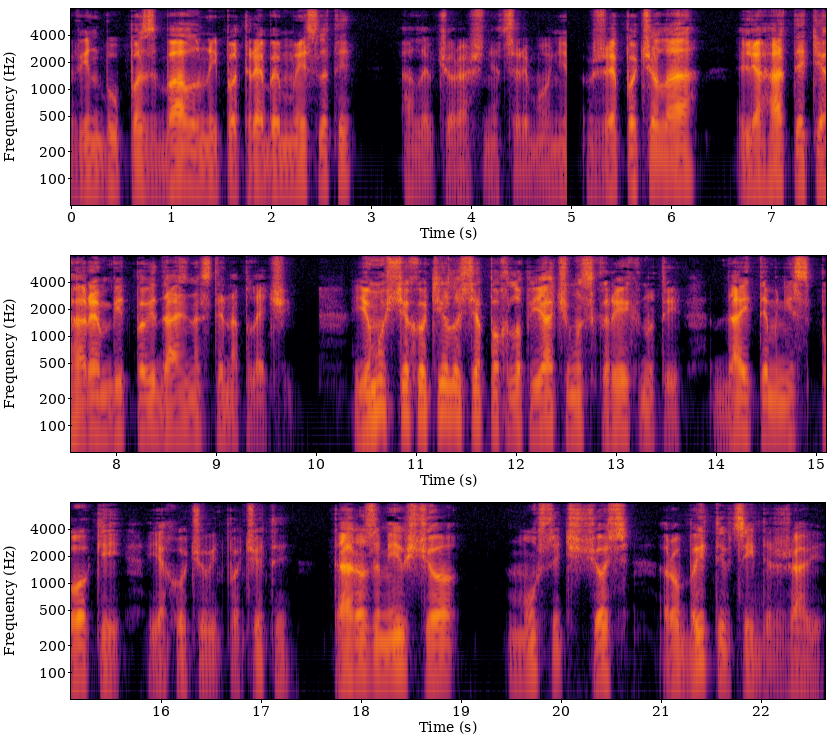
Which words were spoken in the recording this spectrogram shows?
він був позбавлений потреби мислити, але вчорашня церемонія вже почала лягати тягарем відповідальності на плечі. Йому ще хотілося по хлоп'ячому скрикнути Дайте мені спокій, я хочу відпочити, та розумів, що мусить щось робити в цій державі,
